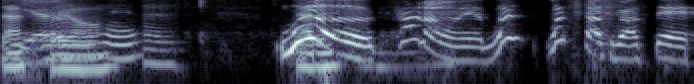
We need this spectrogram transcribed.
That's Yeah. real. Mhm. Yes. Look, hold on. Let's let's talk about that.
